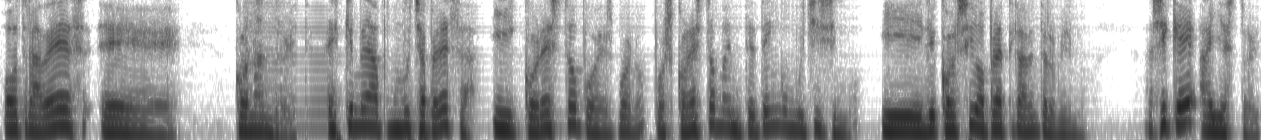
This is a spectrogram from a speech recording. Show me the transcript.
otra vez eh, con Android. Es que me da mucha pereza. Y con esto, pues bueno, pues con esto me entretengo muchísimo y consigo prácticamente lo mismo. Así que ahí estoy.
